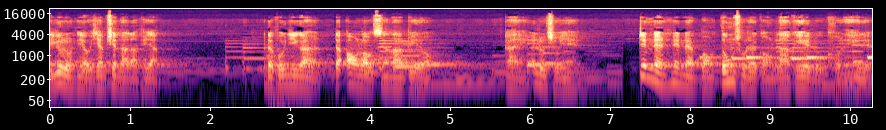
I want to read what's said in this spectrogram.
တပြည့်တော့နှစ်ယောက်ရံဖြစ်လာတာဖေအဲ့ဒါဘုန်းကြီးကတအောင်လောက်စဉ်းစားပြီးတော့ဂိုင်းအဲ့လိုဆိုရင်1နဲ့2နဲ့ပေါင်း3ဆိုတဲ့ကောင်လာခဲ့ရလို့ခေါ်တယ်တဲ့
